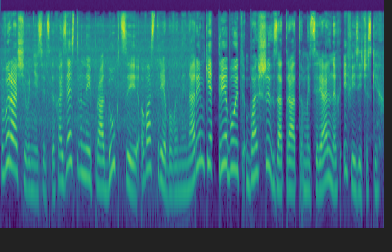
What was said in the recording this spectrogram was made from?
Выращивание сельскохозяйственной продукции, востребованной на рынке, требует больших затрат материальных и физических.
